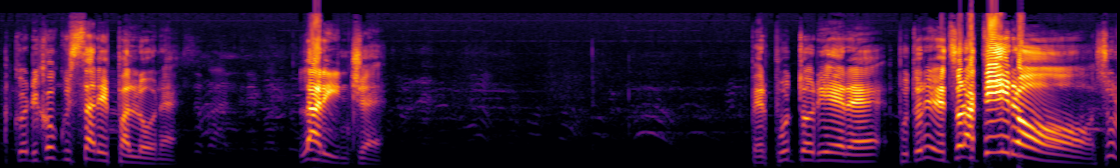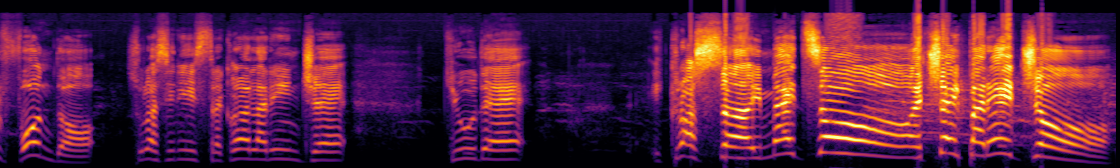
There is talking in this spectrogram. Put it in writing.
a riconquistare il pallone. La ringe. Per Puntoriere Puntoriere zona tiro! Sul fondo sulla sinistra con la laringe chiude il cross in mezzo e c'è il pareggio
